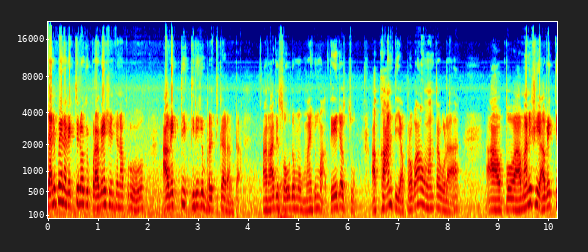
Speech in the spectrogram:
చనిపోయిన వ్యక్తిలోకి ప్రవేశించినప్పుడు ఆ వ్యక్తి తిరిగి బ్రతికాడంట. ఆ రాజసౌధము మహిమ తేజస్సు ఆ కాంతి ఆ ప్రభావం అంతా కూడా ఆ ఆ మనిషి ఆ వ్యక్తి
